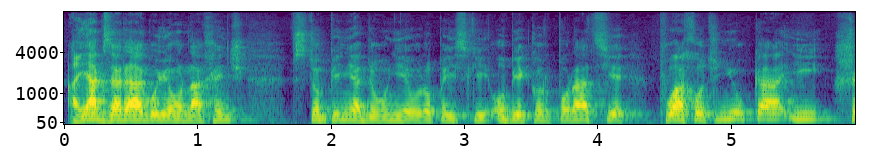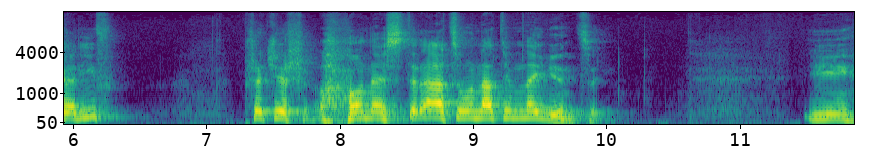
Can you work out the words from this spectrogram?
A jak zareagują na chęć wstąpienia do Unii Europejskiej obie korporacje Płachotniuka i Szerif? Przecież one stracą na tym najwięcej. I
